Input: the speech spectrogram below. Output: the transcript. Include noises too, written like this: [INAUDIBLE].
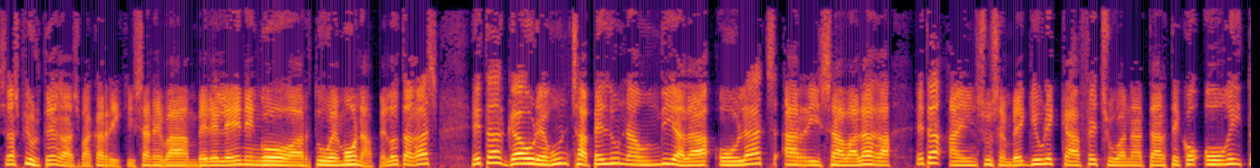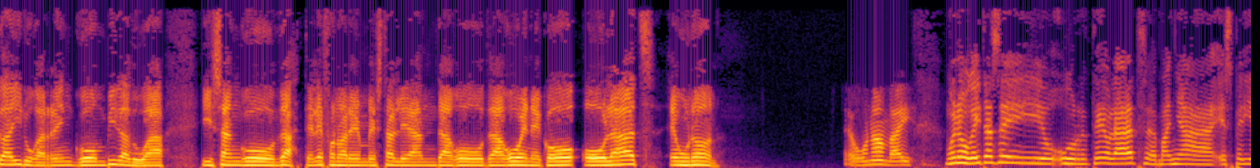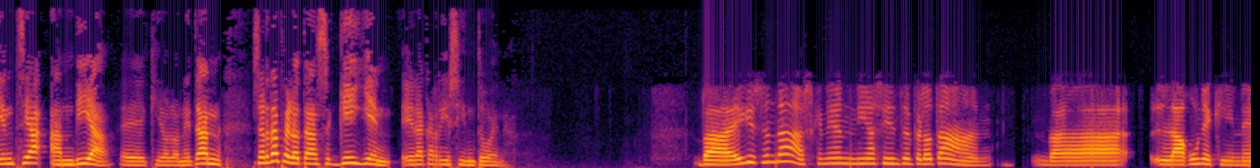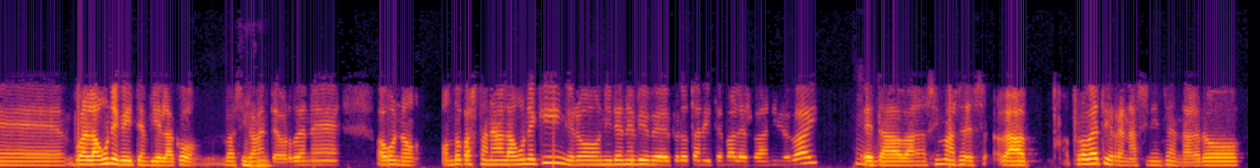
zazpi urtegaz bakarrik izan eban bere lehenengo hartu emona pelotagaz, eta gaur egun txapeldu naundia da olatz arri zabalaga, eta hain zuzen be, geure kafetsuan atarteko hogeito airugarren gonbidadua izango da. Telefonoaren bestaldean dago dagoeneko olatz egunon. Egunon, bai. Bueno, geita zei urte olatz, baina esperientzia handia e, kirolonetan. Zer da pelotaz gehien erakarri zintuen? Ba, egizen da, azkenean ni hasi nintzen pelotan, ba, lagunekin, e, bueno, lagunek egiten bielako, basikamente, mm -hmm. orduen, e, ba, bueno, ondo pastana lagunekin, gero nire nebie pelotan egiten balez, ba, nire bai, mm -hmm. eta, ba, zimaz, ez, ba, probetirren hasi nintzen, da, gero,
